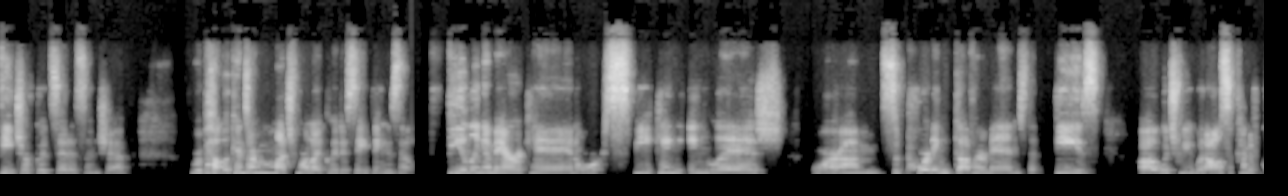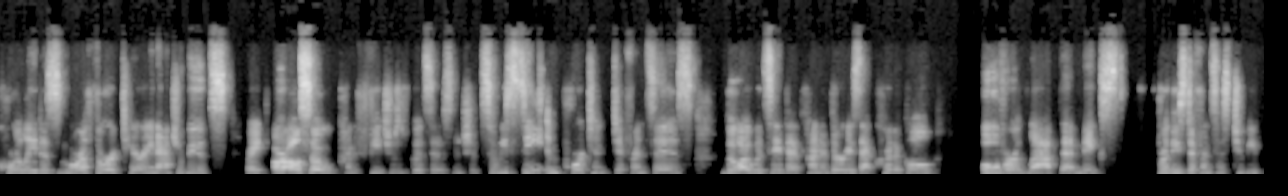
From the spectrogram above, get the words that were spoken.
feature of good citizenship. Republicans are much more likely to say things that feeling American or speaking English or um, supporting government, that these, uh, which we would also kind of correlate as more authoritarian attributes, right, are also kind of features of good citizenship. So we see important differences, though I would say that kind of there is that critical overlap that makes for these differences to be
